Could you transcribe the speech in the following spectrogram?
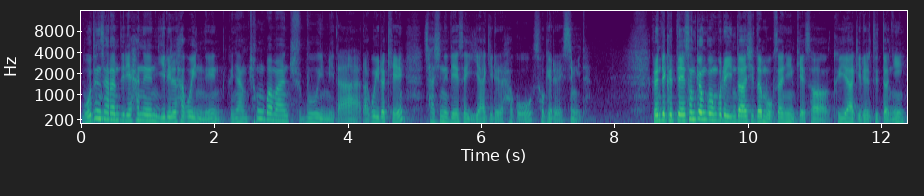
모든 사람들이 하는 일을 하고 있는 그냥 평범한 주부입니다 라고 이렇게 자신에 대해서 이야기를 하고 소개를 했습니다. 그런데 그때 성경 공부를 인도하시던 목사님께서 그 이야기를 듣더니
